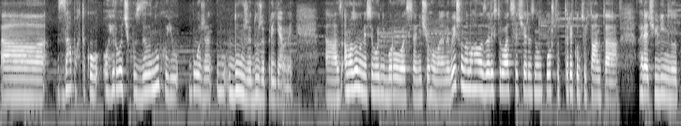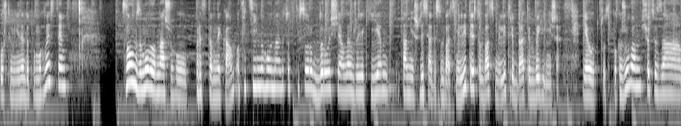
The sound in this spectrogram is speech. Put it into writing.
А, запах такого огірочку з зеленухою, боже, ну дуже-дуже приємний. А, з Амазоном я сьогодні боролася, нічого в мене не вийшло, намагалася зареєструватися через нову пошту. Три консультанта гарячої лінії нової пошти мені не допомогли з цим. Словом, замовила в нашого представника офіційного на відсотків 40 дорожче, але вже як є, там є 60 і 120 мл, 120 мл брати вигідніше. Я от тут покажу вам, що це за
